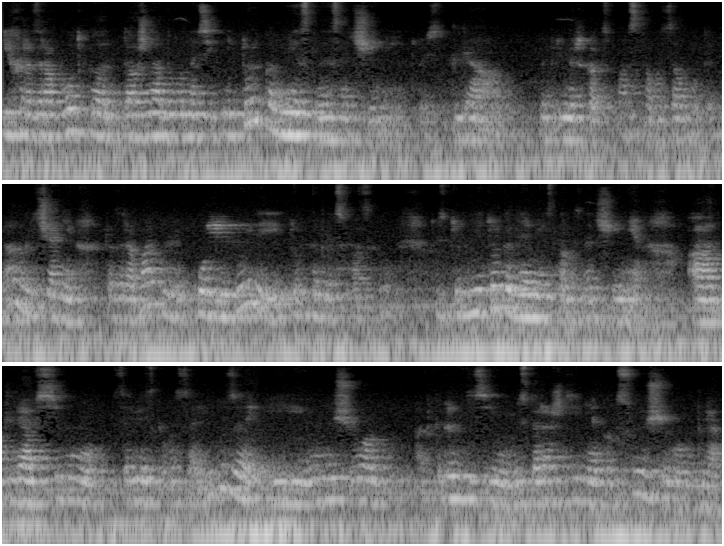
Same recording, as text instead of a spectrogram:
их разработка должна была носить не только местное значение, то есть для, например, как Спасского завода, да, англичане разрабатывали, копии были и только для Спасского. То есть не только для местного значения, а для всего Советского Союза, и он еще открыл здесь месторождение коксующего угля,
